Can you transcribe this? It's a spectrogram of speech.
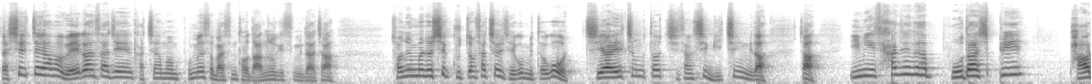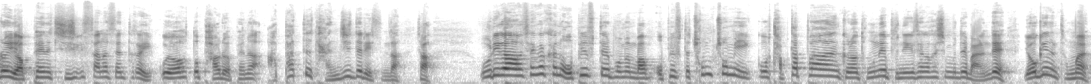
자, 실제 한번 외관 사진 같이 한번 보면서 말씀 더 나누겠습니다. 자, 전용 면적 19.47 제곱미터고 지하 1층부터 지상 12층입니다. 자, 이미 사진에서 보다시피 바로 옆에는 지식산업센터가 있고요. 또 바로 옆에는 아파트 단지들이 있습니다. 자, 우리가 생각하는 오피스텔 보면 막 오피스텔 촘촘히 있고 답답한 그런 동네 분위기 생각하시는 분들이 많은데 여기는 정말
